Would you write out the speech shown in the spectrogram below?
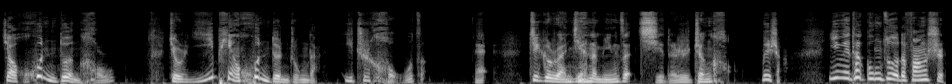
叫“混沌猴”，就是一片混沌中的一只猴子。哎，这个软件的名字起的是真好。为啥？因为他工作的方式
